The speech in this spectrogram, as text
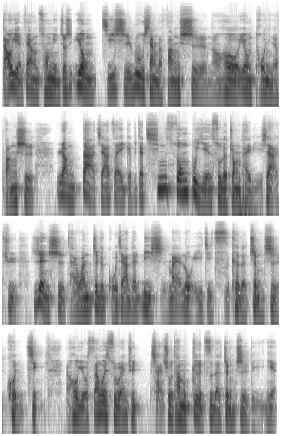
导演非常聪明，就是用即时录像的方式，然后用投影的方式。让大家在一个比较轻松不严肃的状态底下去认识台湾这个国家的历史脉络以及此刻的政治困境，然后有三位素人去阐述他们各自的政治理念。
